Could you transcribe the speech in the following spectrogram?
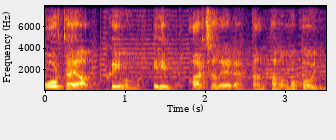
orta yağ kıymamı elimle parçalayaraktan tavama koydum.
